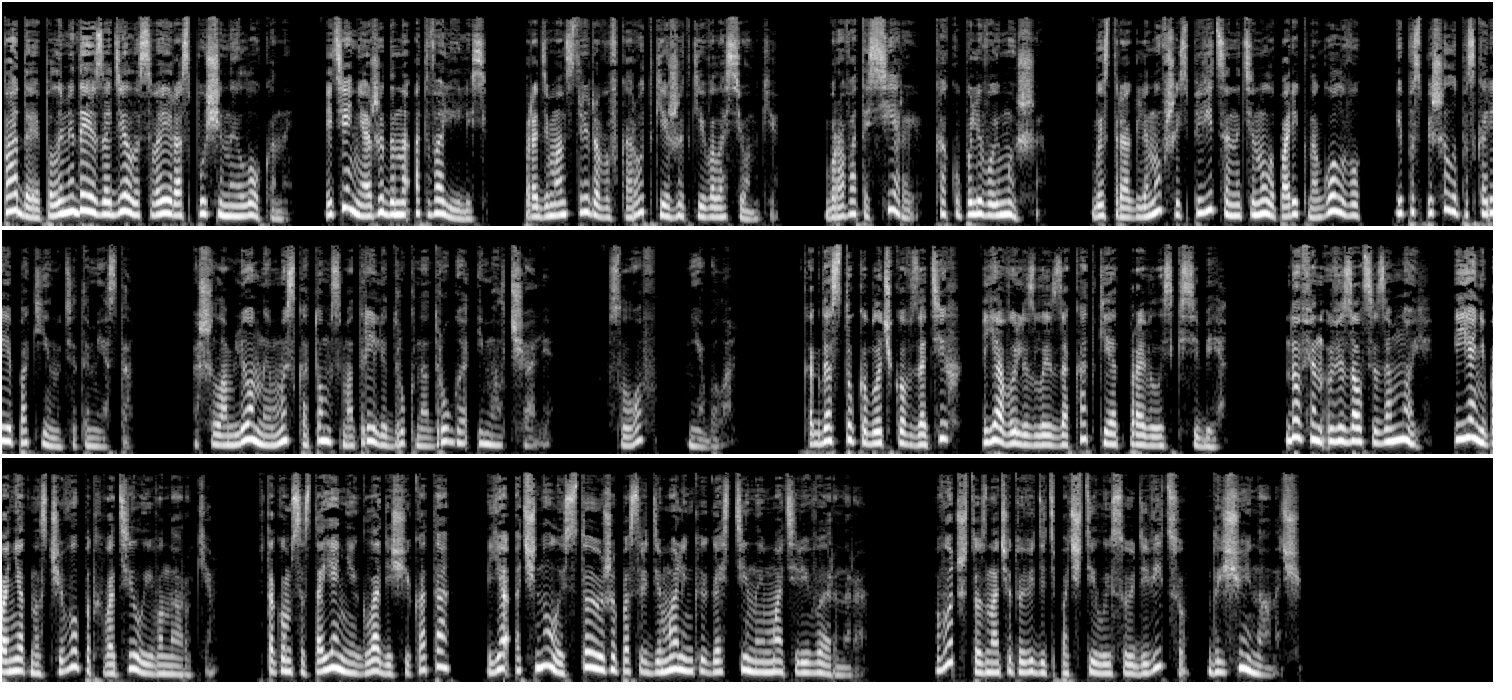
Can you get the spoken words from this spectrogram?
Падая, Паламидея задела свои распущенные локоны, и те неожиданно отвалились, продемонстрировав короткие жидкие волосенки. буровато-серые, как у полевой мыши. Быстро оглянувшись, певица натянула парик на голову и поспешила поскорее покинуть это место. Ошеломленные мы с котом смотрели друг на друга и молчали. Слов не было. Когда стук каблучков затих, я вылезла из закатки и отправилась к себе. Дофин увязался за мной, и я непонятно с чего подхватила его на руки. В таком состоянии, гладящий кота, я очнулась, стоя уже посреди маленькой гостиной матери Вернера. Вот что значит увидеть почти лысую девицу, да еще и на ночь.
